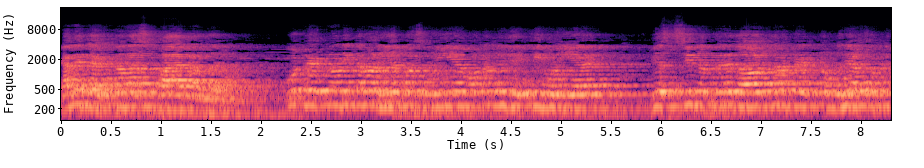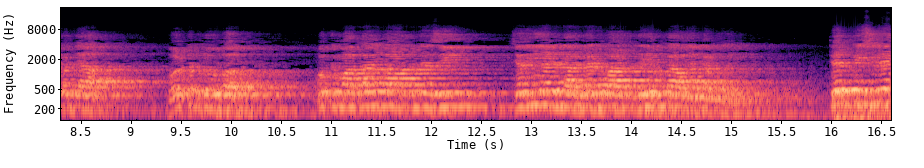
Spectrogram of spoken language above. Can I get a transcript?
ਕਹਿੰਦੇ ਟਰੈਕਟਰਾਂ ਦਾ ਸਫਾਇਆ ਕਰਦਾ ਹੈ। ਉਹ ਟਰੈਕਟਰਾਂ ਦੀ ਕਹਾਣੀ ਆਪਾਂ ਸੁਣੀ ਹੈ ਉਹਨਾਂ ਨੇ ਦੇਖੀ ਹੋਣੀ ਹੈ ਵੀ 80 90 ਦੇ ਦੌਰ ਦਾ ਟਰੈਕਟਰ ਹੁੰਦੇ ਸੀ 855 ਬੁਲਟ ਪ੍ਰੂਫ ਉਹ ਕਮਾਦਾਂ ਦੀ ਬਾਤ ਹੁੰਦੇ ਸੀ ਚਰੀਆਂ ਦੇ ਨਾਗਰੇ ਦੀ ਬਾਤ ਦੇ ਮੁਕਾਬਲੇ ਕਰਦੇ ਤੇ ਪਿਛਲੇ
